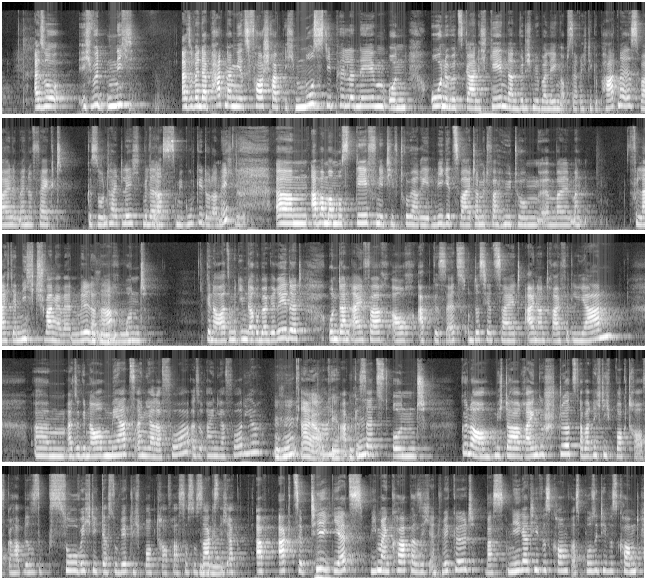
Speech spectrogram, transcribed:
Also ich würde nicht, also wenn der Partner mir jetzt vorschreibt, ich muss die Pille nehmen und ohne wird es gar nicht gehen, dann würde ich mir überlegen, ob es der richtige Partner ist, weil im Endeffekt gesundheitlich will er, ja. dass es mir gut geht oder nicht. Ja. Ähm, aber man muss definitiv drüber reden, wie geht es weiter mit Verhütung, ähm, weil man vielleicht ja nicht schwanger werden will danach. Mhm, und genau, also mit ihm darüber geredet und dann einfach auch abgesetzt. Und das jetzt seit eineinhalb Jahren. Ähm, also genau März ein Jahr davor, also ein Jahr vor dir. Mhm. Ah ja, okay. Abgesetzt mhm. und genau, mich da reingestürzt, aber richtig Bock drauf gehabt. Das ist so wichtig, dass du wirklich Bock drauf hast, dass du sagst, mhm. ich ak akzeptiere jetzt, wie mein Körper sich entwickelt, was Negatives kommt, was Positives kommt,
